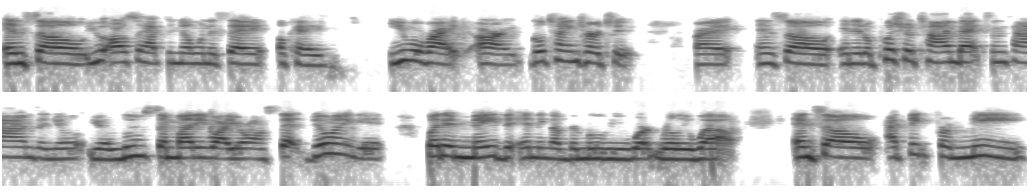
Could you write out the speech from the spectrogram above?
And so you also have to know when to say, okay, you were right. All right, go change her too. Right. And so, and it'll push your time back sometimes and you'll, you'll lose some money while you're on set doing it, but it made the ending of the movie work really well. And so I think for me,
